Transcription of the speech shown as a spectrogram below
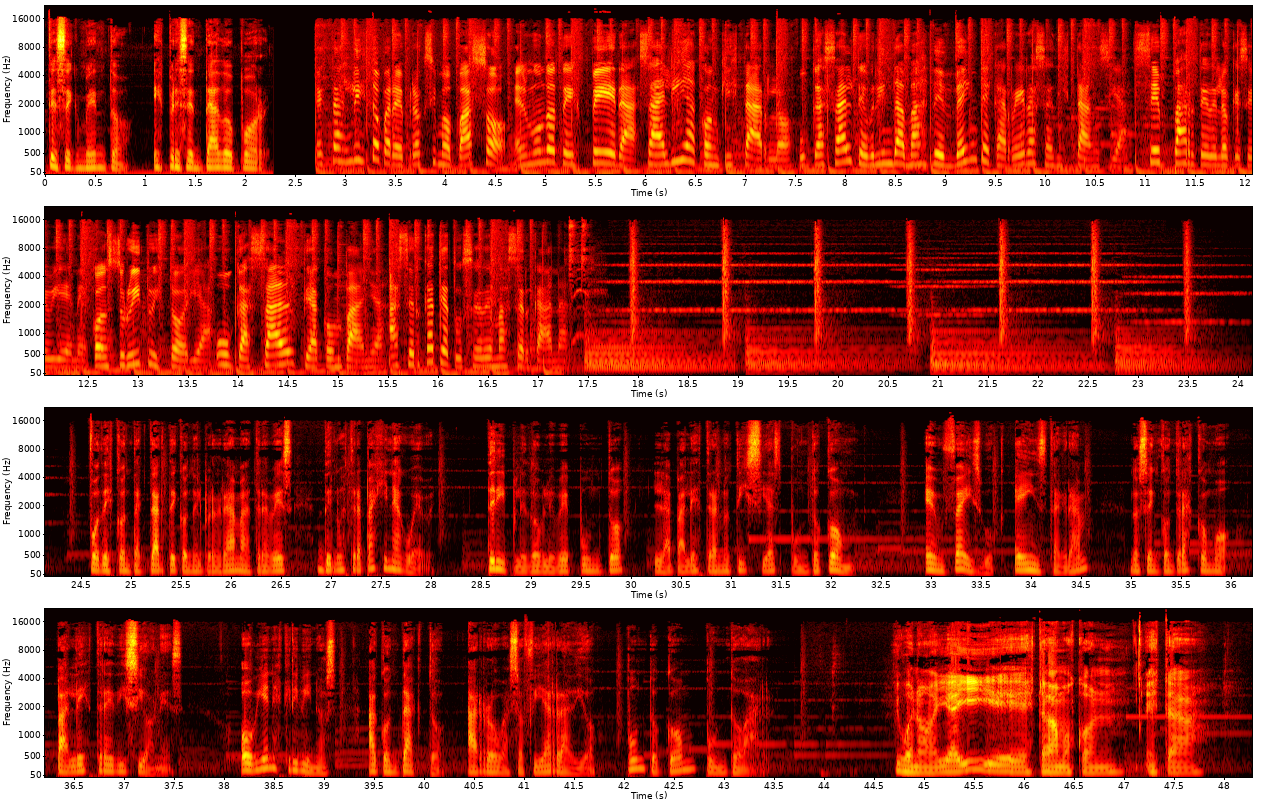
Este segmento es presentado por ¿Estás listo para el próximo paso? El mundo te espera. Salí a conquistarlo. UCASAL te brinda más de 20 carreras a distancia. Sé parte de lo que se viene. Construí tu historia. UCASAL te acompaña. Acércate a tu sede más cercana. Podés contactarte con el programa a través de nuestra página web www.lapalestranoticias.com. En Facebook e Instagram nos encontrás como Palestra Ediciones o bien escribinos a contacto arroba sofiaradio.com.ar. Y bueno, y ahí eh, estábamos con esta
